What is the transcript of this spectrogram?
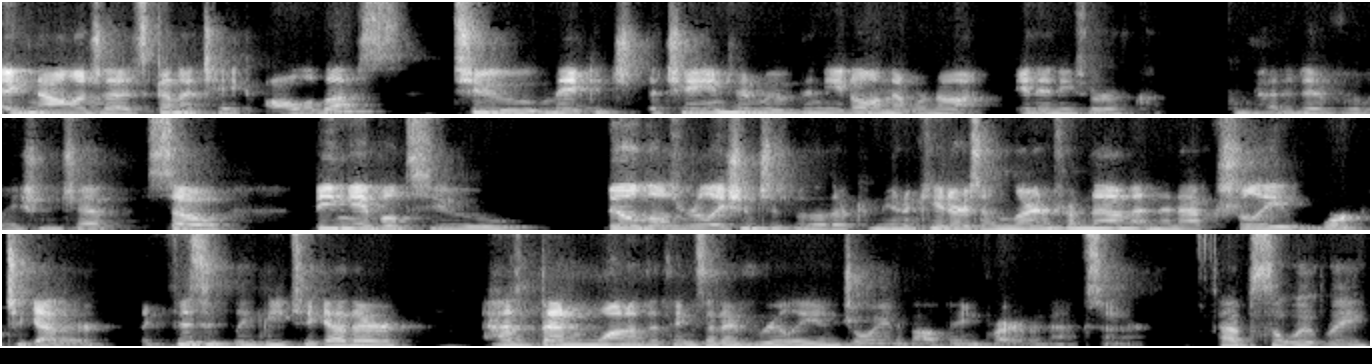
acknowledge that it's going to take all of us to make a, ch- a change and move the needle and that we're not in any sort of competitive relationship. So being able to build those relationships with other communicators and learn from them and then actually work together, like physically be together has been one of the things that I've really enjoyed about being part of an Ag Center. Absolutely.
